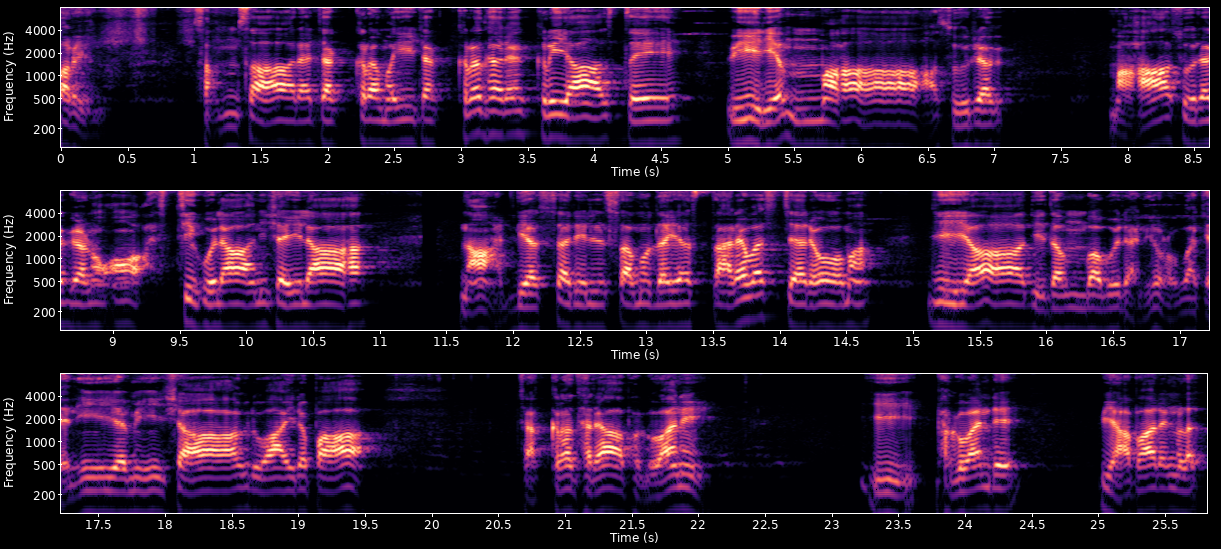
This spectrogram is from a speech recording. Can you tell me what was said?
പറയുന്നു. സംസാരചക്രമയി ചക്രധര ക്രിയാസ്തേ വീര്യം മഹാസുര മഹാസുരഗണോ അസ്ഥികുലാനി ശൈലാ നാട്യസരിൽ സമുദയസ്തരവശ്ചരോമ ജിയാദിദം ബബുരനിർവചനീയമീശാ ഗുരുവായൂരപ്പ ചക്രധര ഭഗവാനെ. ഈ ഭഗവാന്റെ വ്യാപാരങ്ങൾ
